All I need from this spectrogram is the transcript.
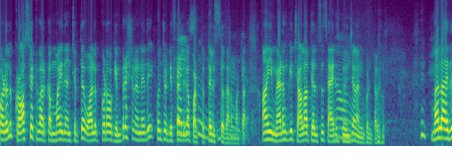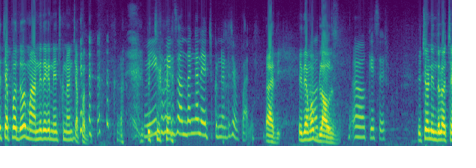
మోడల్ క్రాస్ సెట్ వర్క్ అమ్మా ఇది అని చెప్తే వాళ్ళకి కూడా ఒక ఇంప్రెషన్ అనేది కొంచెం డిఫరెంట్గా పడుతుంది తెలుస్తుంది అనమాట ఈ మేడం కి చాలా తెలుసు శారీస్ గురించి అని అనుకుంటారు. మళ్ళీ అది చెప్పొద్దు మా అన్ని దగ్గర నేర్చుకున్నాను చెప్పొద్దు. మీకు మీరు సొంతంగా నేర్చుకున్నట్టు చెప్పాలి. అది. ఇదేమో బ్లౌజ్ ఓకే సార్. ఇచ్చోండి ఇందులో వచ్చే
